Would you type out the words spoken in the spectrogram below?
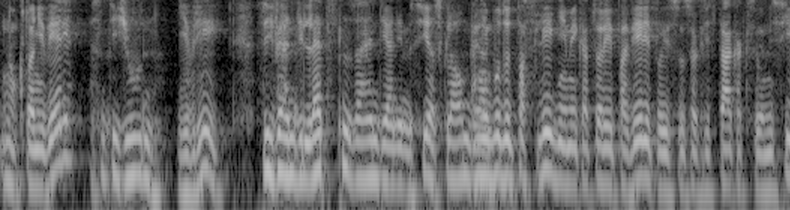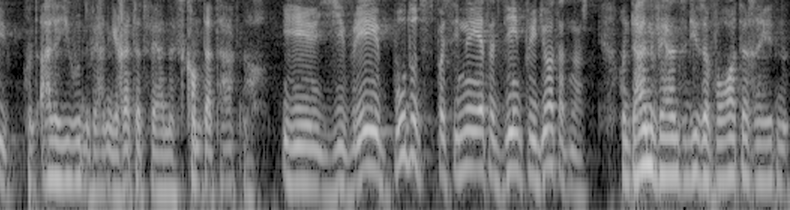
Но кто не верит? Das sind die Juden. Евреи. Sie werden die Letzten sein, die an den Messias glauben Они werden. будут последними, которые поверят в Иисуса Христа как своего Мессию. Und alle Juden werden gerettet werden. Es kommt der Tag noch. И евреи будут спасены, этот день придет однажды. Und dann werden sie diese Worte reden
